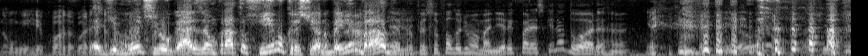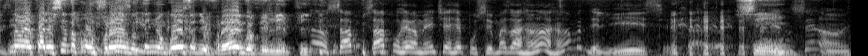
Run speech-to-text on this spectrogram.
Não me recordo agora É se de muitos lugares, é um prato fino, Cristiano, bem lembrado. É, o professor falou de uma maneira que parece que ele adora? Eu esquisito. Não, é parecido com frango, tem um gosto de frango, Felipe. Não, sapo, sapo realmente é repulsivo, mas a rã, a rã é uma delícia. Cara. Eu Sim. não sei não, hein?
